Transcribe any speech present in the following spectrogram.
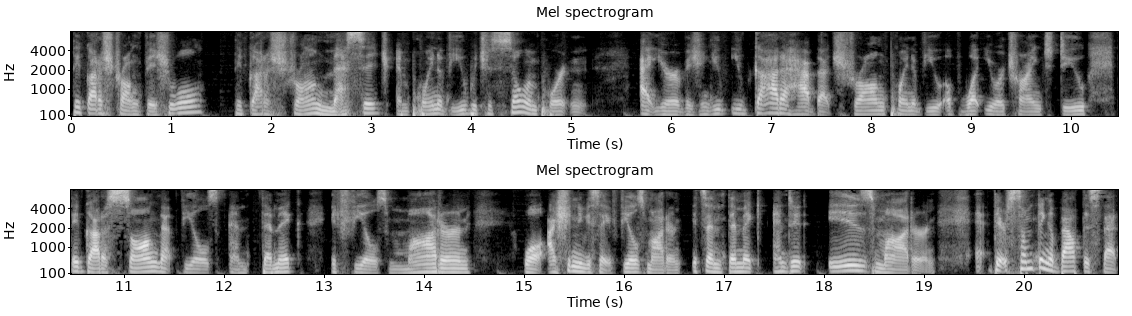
they've got a strong visual, they've got a strong message and point of view, which is so important at Eurovision. You you got to have that strong point of view of what you are trying to do. They've got a song that feels anthemic, it feels modern. Well, I shouldn't even say it feels modern. It's anthemic and it is modern. Eh, there's something about this that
